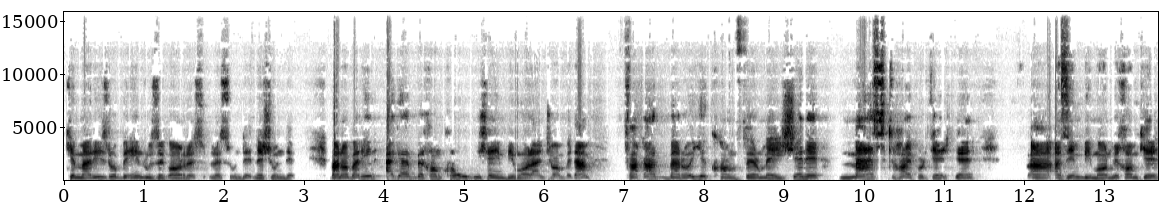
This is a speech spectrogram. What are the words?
که مریض رو به این روزگار رسونده نشونده. بنابراین اگر بخوام کاری پیش این بیمار انجام بدم فقط برای confirmation masked hypertension از این بیمار می‌خوام که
